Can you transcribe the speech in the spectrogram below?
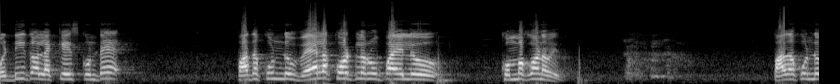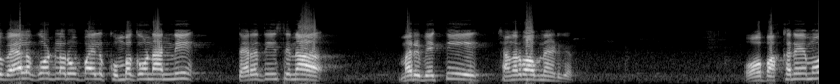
వడ్డీతో లెక్కేసుకుంటే పదకొండు వేల కోట్ల రూపాయలు కుంభకోణం ఇది. పదకొండు వేల కోట్ల రూపాయల కుంభకోణాన్ని తెరతీసిన మరి వ్యక్తి చంద్రబాబు నాయుడు గారు. ఓ పక్కనేమో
